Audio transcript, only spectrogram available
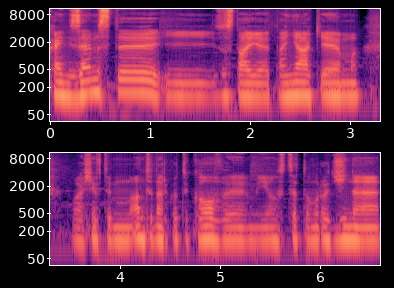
chęć zemsty i zostaje tajniakiem właśnie w tym antynarkotykowym i on chce tą rodzinę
